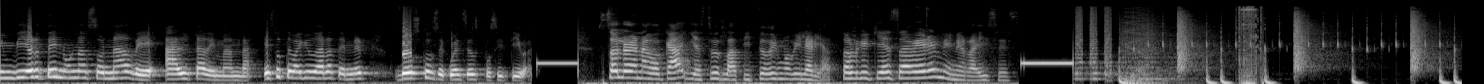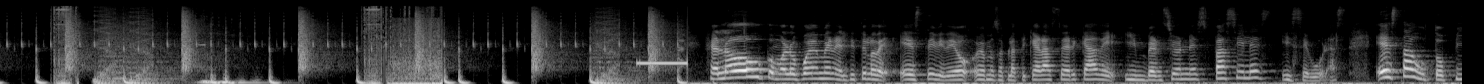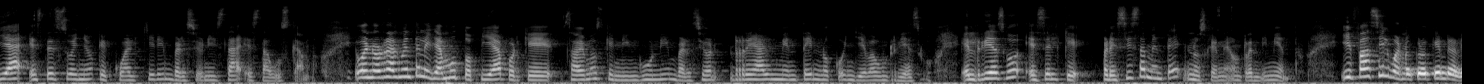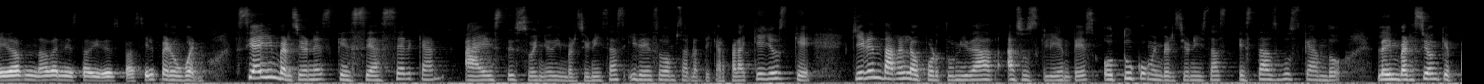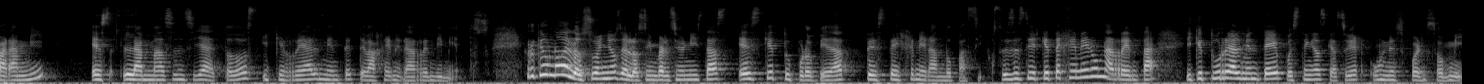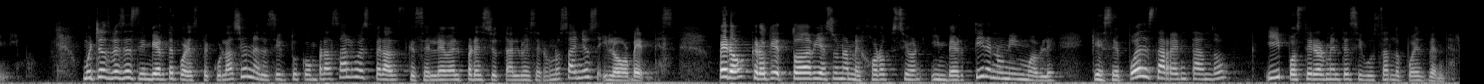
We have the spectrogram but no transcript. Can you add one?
invierte en una zona de alta demanda. Esto te va a ayudar a tener dos consecuencias positivas. Soy Lorena Boca y esto es Latitud Inmobiliaria. Todo lo que quieres saber en bienes raíces. Hello, como lo pueden ver en el título de este video, hoy vamos a platicar acerca de inversiones fáciles y seguras. Esta utopía, este sueño que cualquier inversionista está buscando. Y bueno, realmente le llamo utopía porque sabemos que ninguna inversión realmente no conlleva un riesgo. El riesgo es el que precisamente nos genera un rendimiento. Y fácil, bueno, creo que en realidad nada en esta vida es fácil, pero bueno, si hay inversiones que se acercan a este sueño de inversionistas y de eso vamos a platicar. Para aquellos que quieren darle la oportunidad a sus clientes o tú como inversionistas estás buscando la inversión que para mí es la más sencilla de todos y que realmente te va a generar rendimientos. Creo que uno de los sueños de los inversionistas es que tu propiedad te esté generando pasivos, es decir, que te genere una renta y que tú realmente pues tengas que hacer un esfuerzo mínimo. Muchas veces se invierte por especulación, es decir, tú compras algo, esperas que se eleva el precio tal vez en unos años y lo vendes. Pero creo que todavía es una mejor opción invertir en un inmueble que se puede estar rentando y posteriormente si gustas lo puedes vender.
